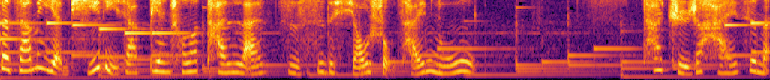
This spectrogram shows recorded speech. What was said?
在咱们眼皮底下变成了贪婪、自私的小守财奴。他指着孩子们，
